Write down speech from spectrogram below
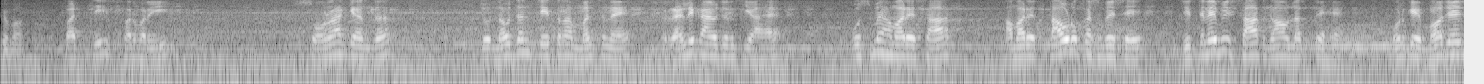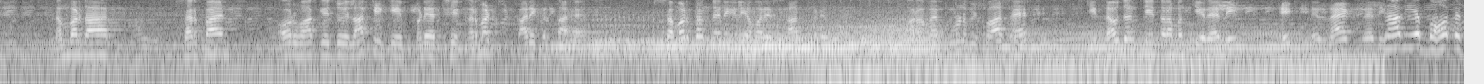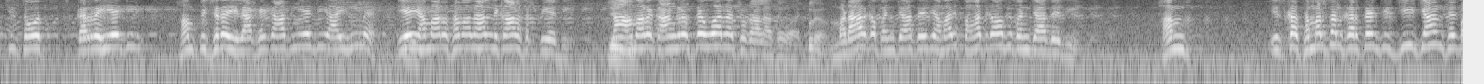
25 फरवरी सोना के अंदर जो नवजन चेतना मंच ने रैली का आयोजन किया है, उसमें हमारे साथ, हमारे ताउड़ू कस्बे से जितने भी सात गाँव लगते हैं, उनके मौजेज, नंबरदार, सरपंच और वहाँ के जो इलाके के बड़े अच्छे कर्मठ कार्यकर्ता हैं, समर्थन देने के लिए हमारे साथ खड़े हुए हैं। और हमें पूर्ण विश्वास है कि नवजन चेतना मंच की रैली एक निर्णायक रैली। जनाब ये बहुत अच्छी सोच कर रही है जी। हम पिछड़े इलाके का आदमी है जी आयुष में। यही हमारा समाधान निकाल सकती है जी। ना हमारे कांग्रेस से हुआ ना चौटाला से हुआ मडार का पंचायत है जी हमारी पाँच गाँव की पंचायत है जी। हम इसका समर्थन करते हैं जी जी जान से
